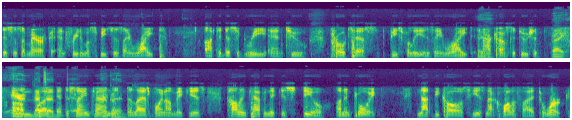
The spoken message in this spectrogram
this is America and freedom of speech is a right. Uh, to disagree and to protest peacefully is a right in Yeah. our Constitution. Right, Aaron. Uh, that's but a, at the same time, go the, the last point I'll make is Colin Kaepernick is still unemployed, not because he is not qualified to work,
